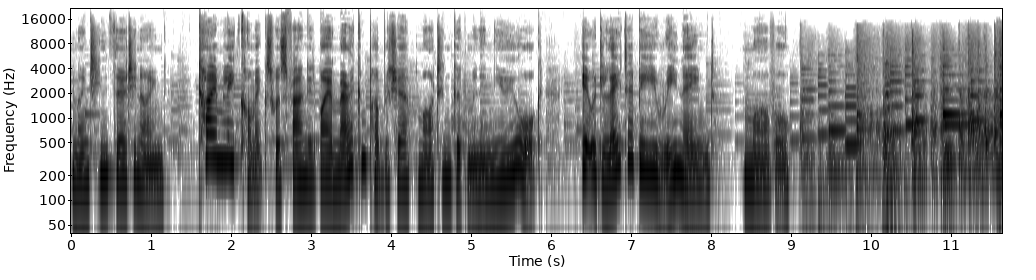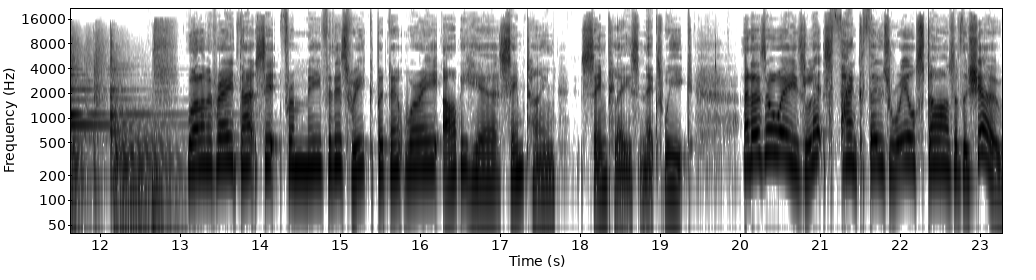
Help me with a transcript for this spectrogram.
1939, Timely Comics was founded by American publisher Martin Goodman in New York. It would later be renamed Marvel. Well, I'm afraid that's it from me for this week, but don't worry, I'll be here same time, same place next week. And as always, let's thank those real stars of the show.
